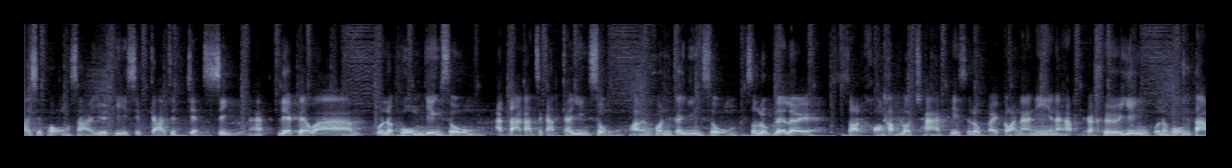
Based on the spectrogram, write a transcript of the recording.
96 องศาอยู่ที่ 19.74 นะฮะ เรียกได้ว่าอุณหภูมิยิ่งสูง อัตราการสกัดก็ยิ่งสูง ความเข้มข้นก็ยิ่งสูง สรุปได้เลยสอดคล้องกับรสชาติที่สรุปไปก่อนหน้านี้นะครับ ก็คือยิ่งอุณหภูมิต่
